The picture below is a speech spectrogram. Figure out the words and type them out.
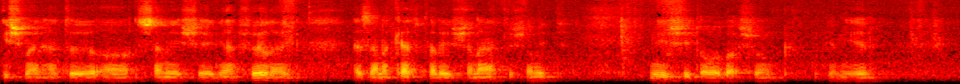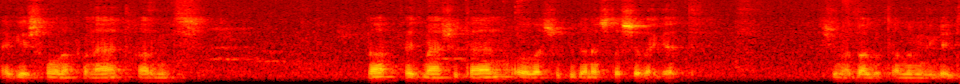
ismerhető a személyisége, főleg ezen a kettelésen át, és amit mi is itt olvasunk, ugye miért egész hónapon át, 30 nap egymás után olvassuk ugyanezt a szöveget. Sima Bhagavatamban mindig egy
